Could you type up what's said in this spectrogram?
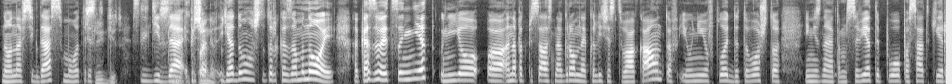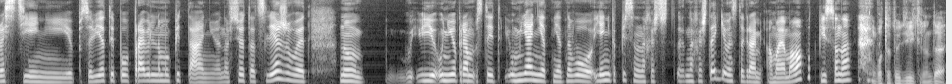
но она всегда смотрит. Следит. Следит, да. Причем я думала, что только за мной. Оказывается, нет. У нее э, она подписалась на огромное количество аккаунтов, и у нее вплоть до того, что, я не знаю, там советы по посадке растений, советы по правильному питанию. Она все это отслеживает. Ну, и у нее прям стоит, у меня нет ни одного, я не подписана на, хэш, на хэштеге в Инстаграме, а моя мама подписана. Вот это удивительно, да.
